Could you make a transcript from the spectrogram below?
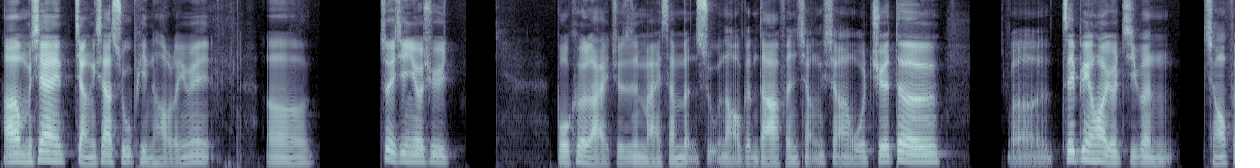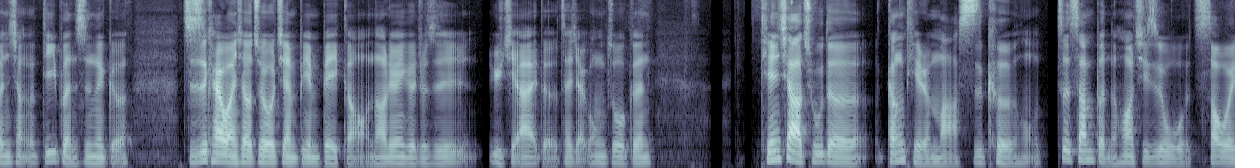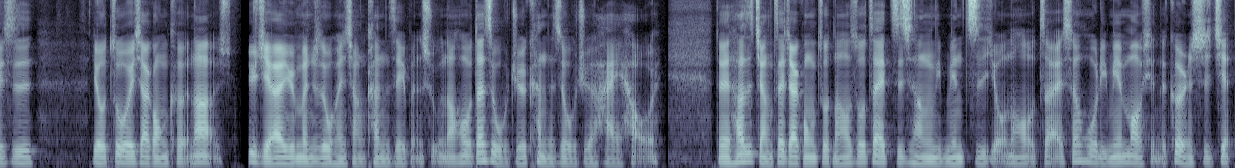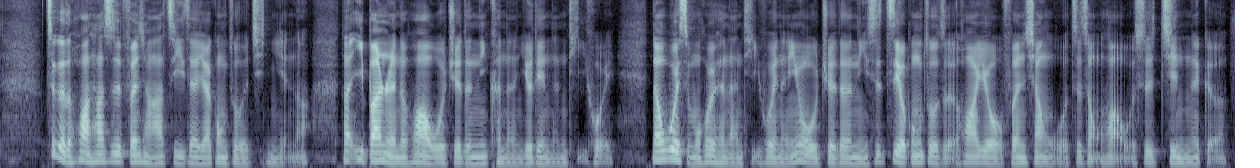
啊，我们现在讲一下书评好了，因为呃，最近又去博客来，就是买三本书，然后跟大家分享一下。我觉得呃，这边的话有几本想要分享的，第一本是那个。只是开玩笑，最后竟然变被告。然后另一个就是御姐爱的在家工作，跟天下出的钢铁人马斯克哦，这三本的话，其实我稍微是有做一下功课。那御姐爱原本就是我很想看的这一本书，然后但是我觉得看的时候我觉得还好诶。对，他是讲在家工作，然后说在职场里面自由，然后在生活里面冒险的个人实践。这个的话，他是分享他自己在家工作的经验啊。那一般人的话，我觉得你可能有点难体会。那为什么会很难体会呢？因为我觉得你是自由工作者的话，又有分像我这种话，我是进那个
